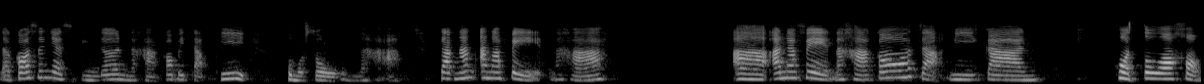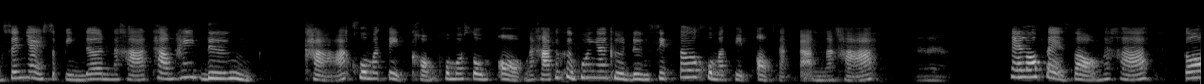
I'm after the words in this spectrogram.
แล้วก็เส้นใยสปริงเดิลนะคะ ก็ไปจับที่โครโมโซมนะคะ จากนั้นอนาเฟสนะคะอ่าอนาเฟสนะคะก็จะมีการหดตัวของเส้นใยสปริงเดิลนะคะทำให้ดึงขาโครมาติดของโครโมโซมออกนะคะ ก็คือพูดง่ายๆคือดึงซิสเตอร์โครมาติดออกจากกันนะคะ เทโลเฟสสองนะคะ ก็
